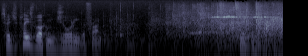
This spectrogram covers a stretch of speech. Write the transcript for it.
So would you please welcome Jordan to the front? Thank you.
